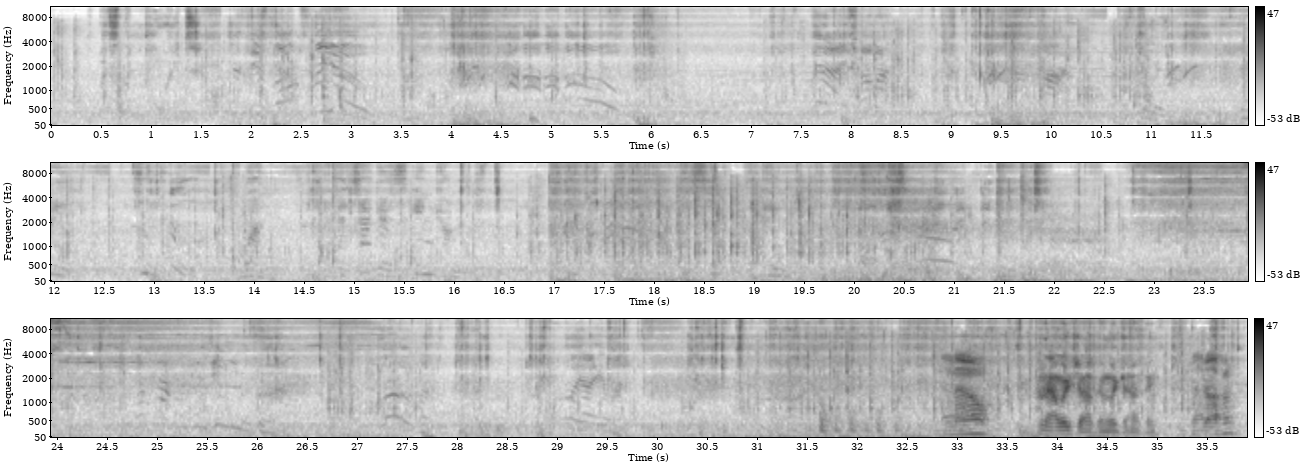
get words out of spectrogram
We're dropping. We're dropping. we're dropping.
